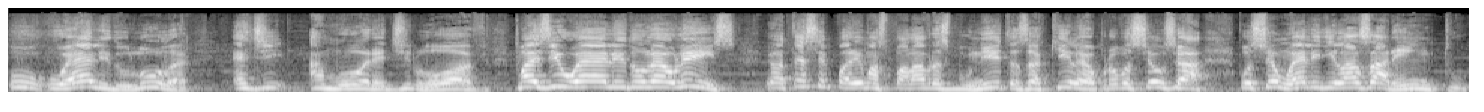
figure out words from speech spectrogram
o, o L do Lula é de amor, é de love. Mas e o L do Léo Lins? Eu até separei umas palavras bonitas aqui, Léo, para você usar. Você é um L de lazarento.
